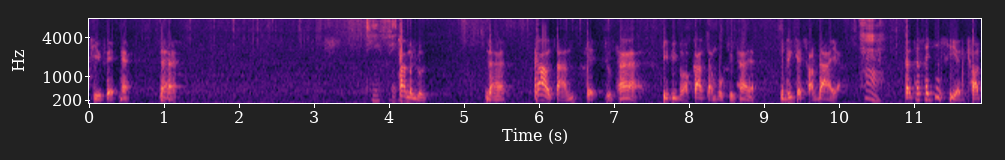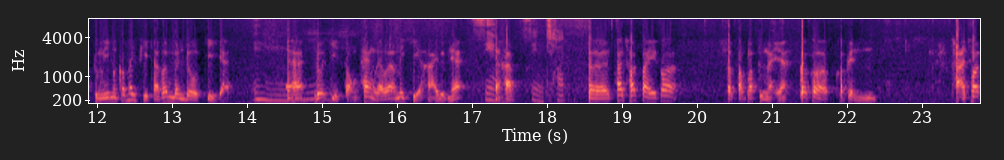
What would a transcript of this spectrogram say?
ทีเฟกเนี่ยนะฮะทีเฟกถ้ามันหลุดนะฮะ 937.5 ที่พี่บอก 936.5เนี่ยมันถึงจะช็อตได้อะค่ะแต่ถ้าใครจะเสี่ยงช็อตตรงนี้มันก็ไม่ผิดนะเพราะมันโดจิอะอืมนะฮะโดจิสองแท่งแล้วว่าไม่เขี่ยหายแบบเนี้ยเสียงนะครับ เสียงช็อตเอ่อถ้าช็อตไปก็สต็อปลอสตรงไหนอะก็ก็ก็เป็นขาช็อต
